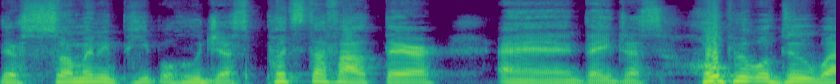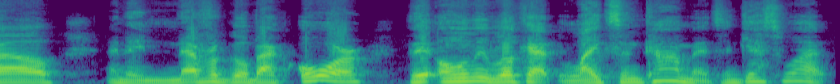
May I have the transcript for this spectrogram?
There's so many people who just put stuff out there and they just hope it will do well and they never go back or they only look at likes and comments. And guess what?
